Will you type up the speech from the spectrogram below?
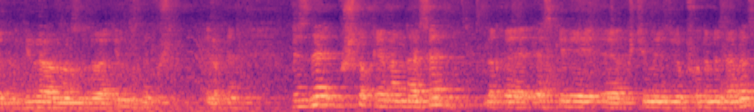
bir generaldan sözü varken bizde kuşluk. Bizde kuşluk kıygan narsa eskili küçümüz yok, fudumuz emas.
